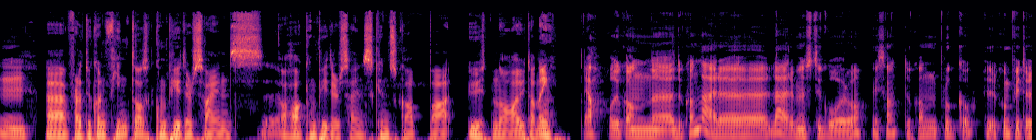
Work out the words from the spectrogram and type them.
Mm. Uh, for at du kan fint ha computer science, ha computer science-kunnskaper uten å ha utdanning. Ja, og du kan, eh, du kan lære, lære mens du går òg, ikke sant? Du kan plukke opp computer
